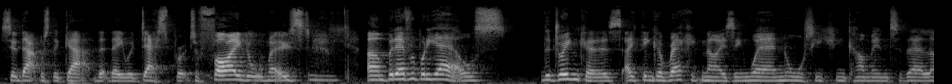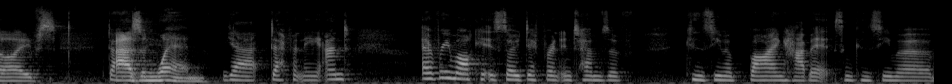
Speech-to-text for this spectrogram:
So that was the gap that they were desperate to find almost. Um, but everybody else, the drinkers, I think, are recognizing where Noughty can come into their lives as and when. Yeah, definitely. And every market is so different in terms of consumer buying habits and consumer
